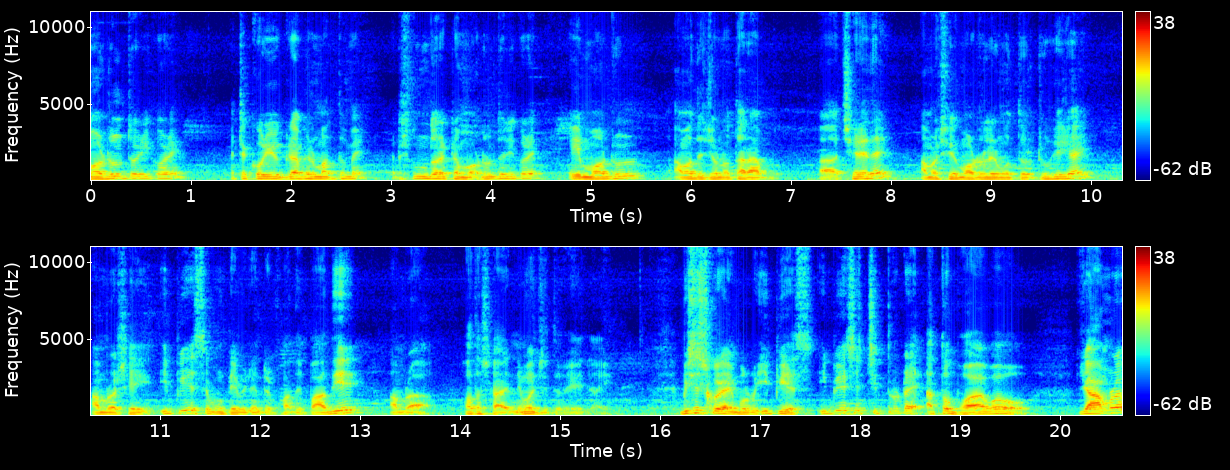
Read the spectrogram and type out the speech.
মডেল তৈরি করে, একটা কোরিওগ্রাফের মাধ্যমে একটা সুন্দর একটা মডেল তৈরি করে। এই মডেল আমাদের জন্য তারা ছেড়ে দেয়। আমরা সেই মডেলের মধ্যে ঢুকে যাই। আমরা সেই ইপিএস এবং ডেভিডেন্টের ফাঁদে পা দিয়ে আমরা হতাশায় নিমজ্জিত হয়ে যাই। বিশেষ করে আমি বলব ইপিএস ইপিএসের চিত্রটা এত ভয়াবহ যে আমরা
